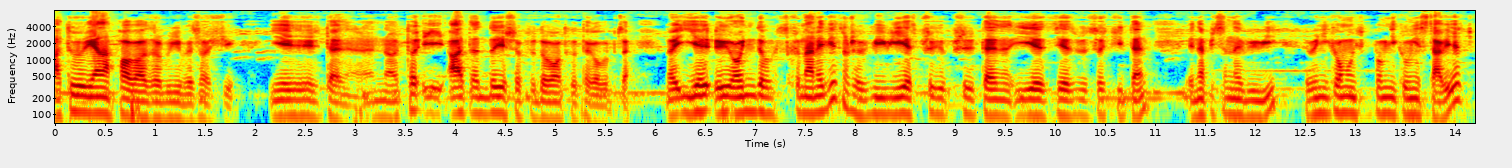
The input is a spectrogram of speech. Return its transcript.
A tu Jana Pawła zrobili wysości. I ten, no to i, a ten, jeszcze do wątku tego wrócę. No i, i oni doskonale wiedzą, że w Biblii jest przy, przy ten, jest, jest wysości ten, napisane w Biblii, żeby nikomu pomników nie stawiać,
